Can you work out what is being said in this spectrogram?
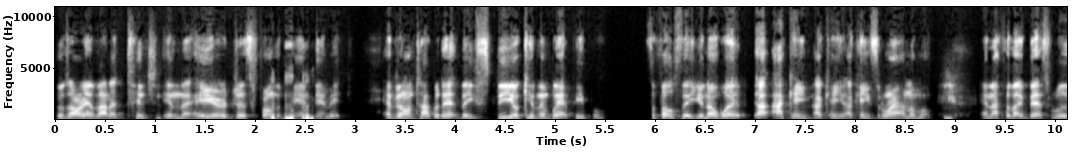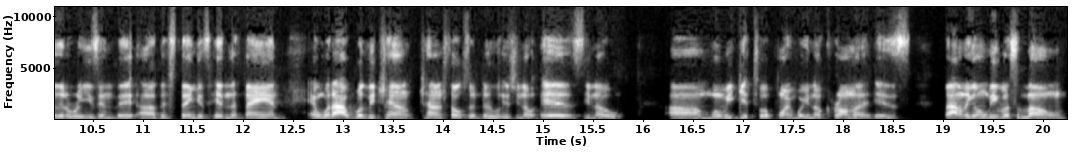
There was already a lot of tension in the air just from the mm-hmm. pandemic. And then on top of that, they still killing black people. So folks say, you know what? I, I, can't, I can't, I can't sit around no more. And I feel like that's really the reason that uh, this thing is hitting the fan. And what I really challenge, challenge folks to do is, you know, is you know, um, when we get to a point where you know Corona is finally going to leave us alone,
